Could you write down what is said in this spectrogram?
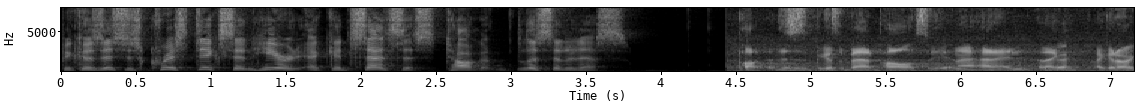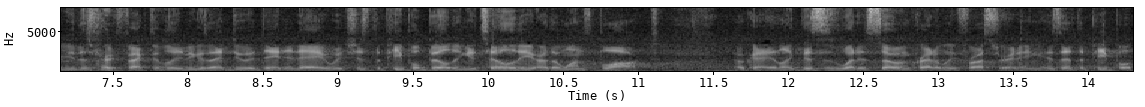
because this is Chris Dixon here at Consensus. Talk, listen to this. This is because of bad policy, and I, and I, okay. I, I could argue this very effectively because I do it day to day, which is the people building utility are the ones blocked okay like this is what is so incredibly frustrating is that the people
